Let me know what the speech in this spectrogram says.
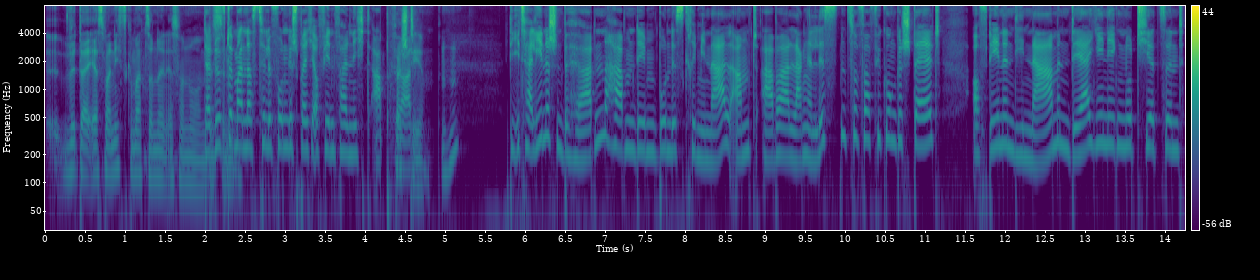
äh, wird da erstmal nichts gemacht, sondern erstmal nur ein Da dürfte man das Telefongespräch auf jeden Fall nicht abhören. Verstehe. Mhm. Die italienischen Behörden haben dem Bundeskriminalamt aber lange Listen zur Verfügung gestellt, auf denen die Namen derjenigen notiert sind,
